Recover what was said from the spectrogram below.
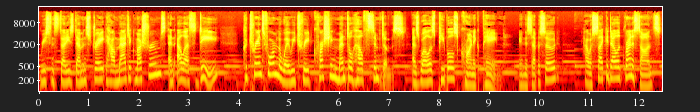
recent studies demonstrate how magic mushrooms and LSD could transform the way we treat crushing mental health symptoms, as well as people's chronic pain. In this episode, how a psychedelic renaissance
